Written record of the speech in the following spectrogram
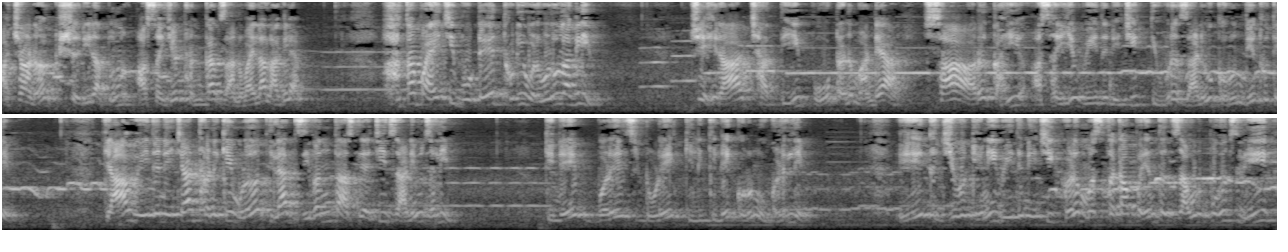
अचानक शरीरातून असह्य ठणका जाणवायला लागल्या. हातापायाची बोटे थोडी वळवळू लागली. चेहरा छाती पोट आणि मांड्या सार काही असह्य वेदनेची तीव्र जाणीव करून देत होते. त्या वेदनेच्या ठणकेमुळं तिला जिवंत असल्याची जाणीव झाली. तिने बळेच डोळे किलकिले करून उघडले. एक जीवघेणी वेदनेची कळ मस्तकापर्यंत जाऊन पोहोचली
